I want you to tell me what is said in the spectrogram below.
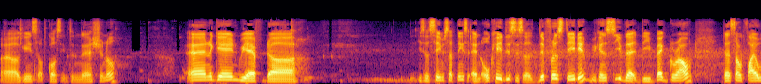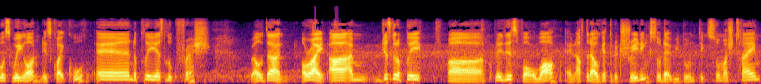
uh, against of course international. And again we have the it's the same settings and okay this is a different stadium. You can see that the background there's some fireworks going on. It's quite cool. And the players look fresh well done. Alright uh, I'm just gonna play uh, play this for a while and after that I'll get to the trading so that we don't take so much time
